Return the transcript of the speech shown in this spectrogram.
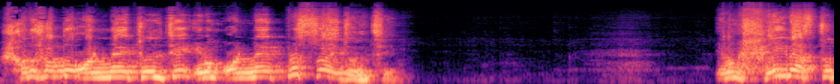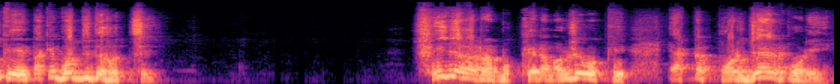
শত শত অন্যায় চলছে এবং অন্যায় প্রশ্রয় চলছে। এবং সেই রাষ্ট্রকে তাকে ভোট দিতে হচ্ছে। সেই জায়গাটার পক্ষে, একটা মানুষের পক্ষে একটা পর্যায়ের পরে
